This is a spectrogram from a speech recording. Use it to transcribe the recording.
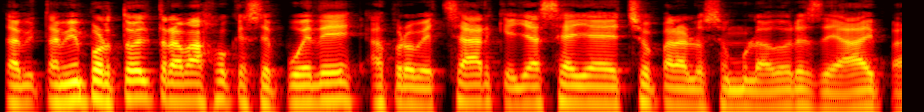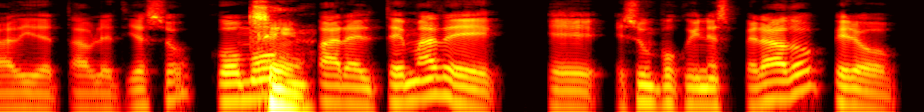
Tabi- también por todo el trabajo que se puede aprovechar que ya se haya hecho para los emuladores de iPad y de tablet y eso, como Sí. para el tema de es un poco inesperado, pero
